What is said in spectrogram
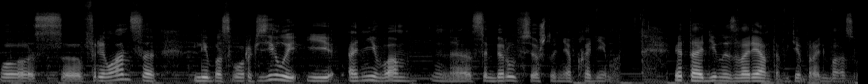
э, с фриланса, либо с WorkZilla, и они вам соберут все, что необходимо. Это один из вариантов, где брать базу.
